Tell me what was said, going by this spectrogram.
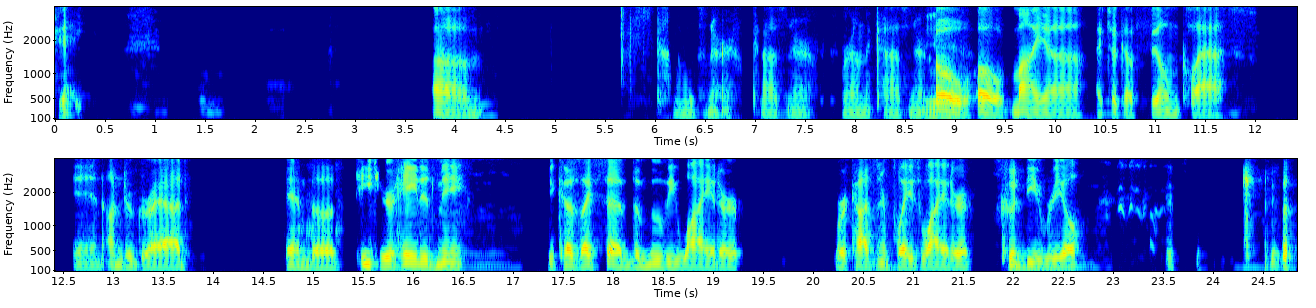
okay. Um, Costner, Costner, we're on the Costner. Yeah. Oh, oh, my, uh, I took a film class in undergrad and the teacher hated me because I said the movie Wyatt Earp, where Costner plays Wyatt Earp, could be real.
